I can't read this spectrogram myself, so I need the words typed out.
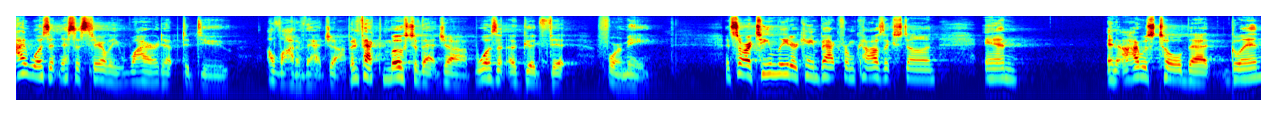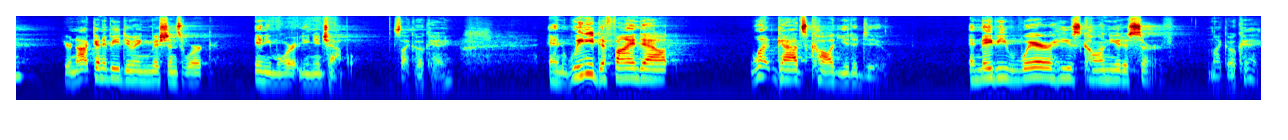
I wasn't necessarily wired up to do a lot of that job. In fact, most of that job wasn't a good fit for me. And so our team leader came back from Kazakhstan, and, and I was told that, Glenn, you're not going to be doing missions work anymore at Union Chapel. It's like, okay. And we need to find out what God's called you to do and maybe where He's calling you to serve. I'm like, okay.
